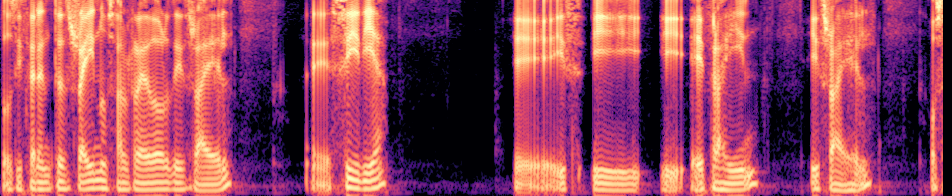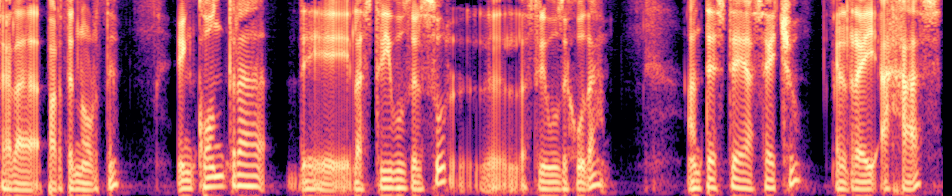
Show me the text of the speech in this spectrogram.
los diferentes reinos alrededor de Israel, eh, Siria eh, y, y Efraín, Israel, o sea, la parte norte, en contra de las tribus del sur, las tribus de Judá. Ante este acecho, el rey Ahaz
